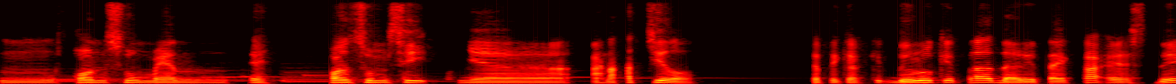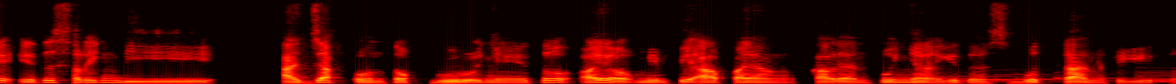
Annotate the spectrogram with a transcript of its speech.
mm, konsumen eh konsumsinya anak kecil. Ketika dulu kita dari TK SD itu sering diajak untuk gurunya itu, ayo mimpi apa yang kalian punya gitu, sebutkan kayak gitu.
